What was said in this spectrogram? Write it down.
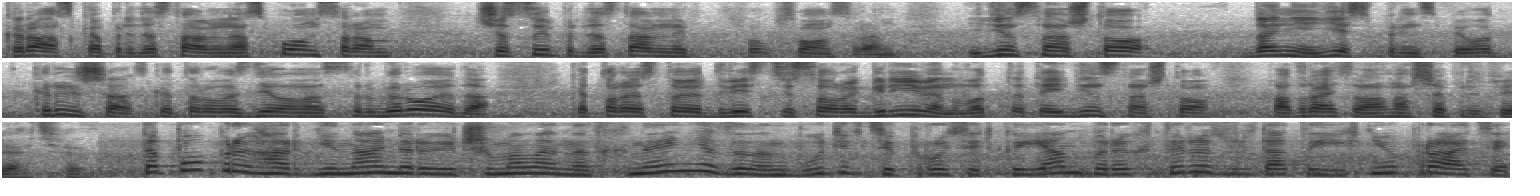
краска предоставлена спонсором, часы предоставлены спонсором. Единственное, что да не, есть в принципе. Вот крыша, с которого сделана с рубероида, которая стоит 240 гривен, вот это единственное, что потратило наше предприятие. Та попри гарні наміри і чимале натхнення, зеленбудівці просять киян берегти результати їхньої праці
